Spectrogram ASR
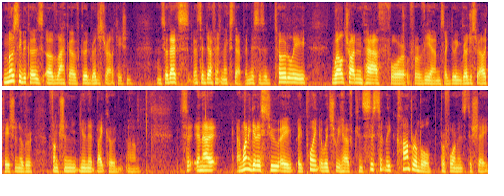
mostly because of lack of good register allocation. And so that's, that's a definite next step. And this is a totally well-trodden path for, for VMs, like doing register allocation over function unit bytecode. Um, so, and I, I want to get us to a, a point at which we have consistently comparable performance to Chez.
